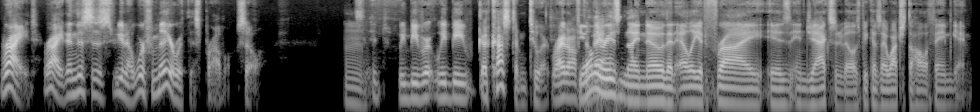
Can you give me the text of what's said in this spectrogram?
Right, right. And this is you know we're familiar with this problem, so Hmm. it, we'd be we'd be accustomed to it right off The the, only bat. reason I know that Elliott Fry is in Jacksonville is because I watched the Hall of Fame game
